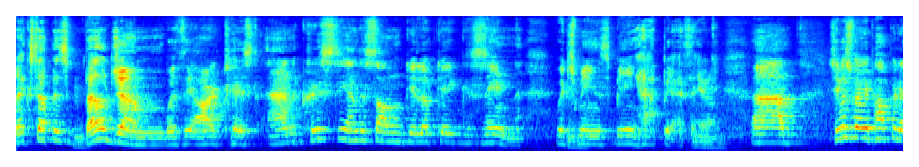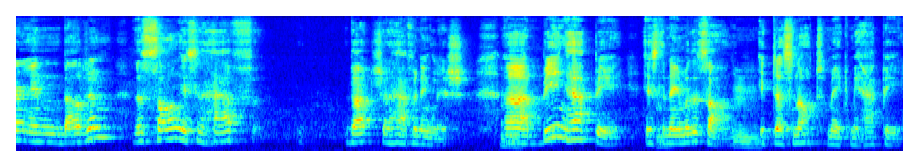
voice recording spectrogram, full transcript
Next up is Belgium with the artist Ann Christy and the song Gelukkig zijn, which means being happy, I think. Um, she was very popular in Belgium. The song is in half Dutch and half in English. Uh, being happy is the name of the song. It does not make me happy.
